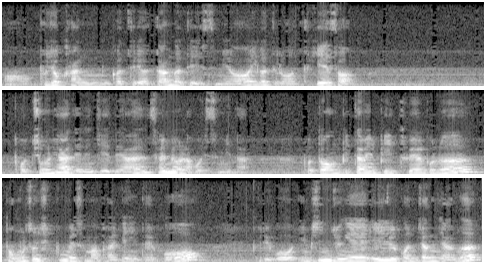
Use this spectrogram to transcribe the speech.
어, 부족한 것들이 어떠한 것들이 있으며 이것들을 어떻게 해서 보충을 해야 되는지에 대한 설명을 하고 있습니다. 보통 비타민 B12는 동물성 식품에서만 발견이 되고 그리고 임신 중에 일일 권장량은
